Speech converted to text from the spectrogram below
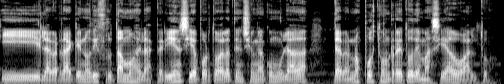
y la verdad que no disfrutamos de la experiencia por toda la tensión acumulada de habernos puesto un reto demasiado alto.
